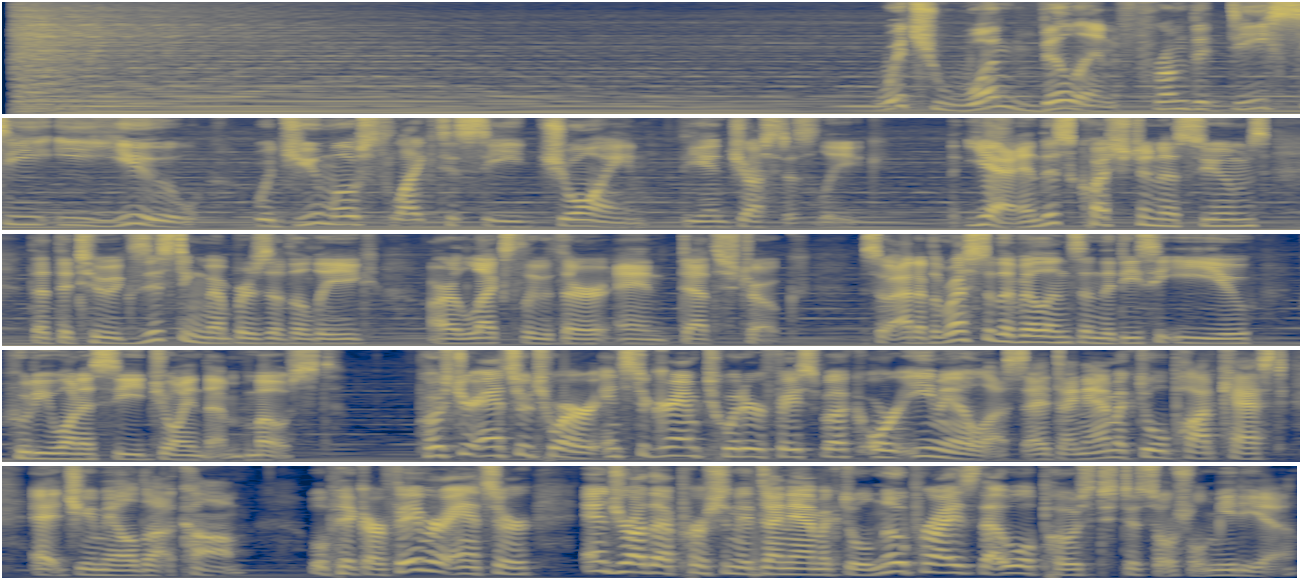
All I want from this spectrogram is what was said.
Which one villain from the DCEU would you most like to see join the Injustice League? Yeah, and this question assumes that the two existing members of the League are Lex Luthor and Deathstroke. So, out of the rest of the villains in the DCEU, who do you want to see join them most? Post your answer to our Instagram, Twitter, Facebook, or email us at dynamicduelpodcast at gmail.com. We'll pick our favorite answer and draw that person a Dynamic Duel No Prize that we'll post to social media.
